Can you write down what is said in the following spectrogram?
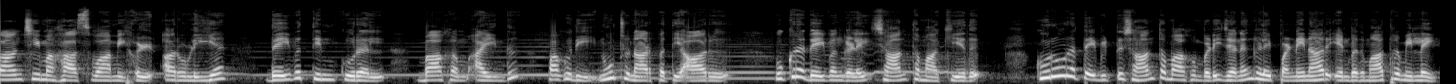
காஞ்சி மகா சுவாமிகள் அருளிய தெய்வத்தின் குரல் பாகம் ஐந்து பகுதி நூற்று நாற்பத்தி ஆறு. உக்ர தெய்வங்களை சாந்தமாக்கியது. குரூரத்தை விட்டு சாந்தமாகும்படி ஜனங்களை பண்ணினார் என்பது மாத்திரமில்லை.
